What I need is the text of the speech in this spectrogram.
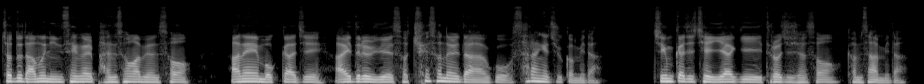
저도 남은 인생을 반성하면서 아내의 목까지 아이들을 위해서 최선을 다하고 사랑해 줄 겁니다. 지금까지 제 이야기 들어주셔서 감사합니다.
